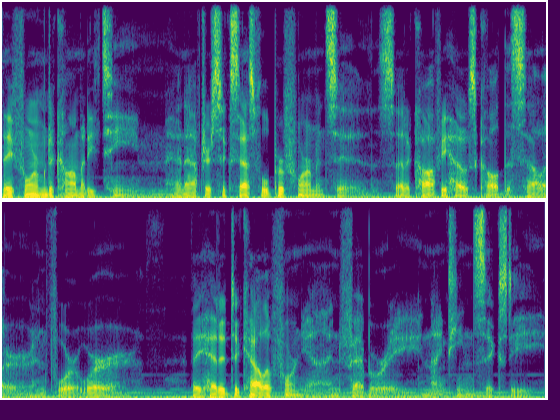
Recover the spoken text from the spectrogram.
They formed a comedy team, and after successful performances at a coffee house called The Cellar in Fort Worth, they headed to California in February 1960.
